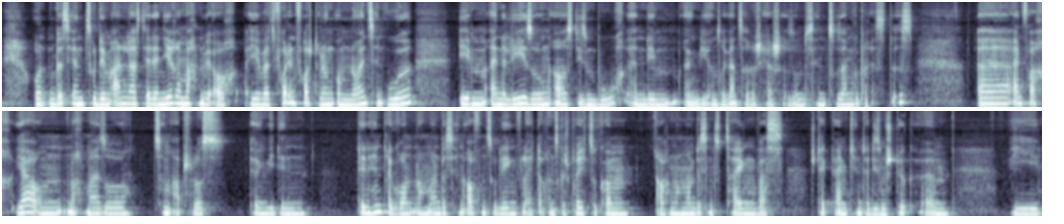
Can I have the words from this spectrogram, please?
Und ein bisschen zu dem Anlass der Derniere machen wir auch jeweils vor den Vorstellungen um 19 Uhr eben eine Lesung aus diesem Buch, in dem irgendwie unsere ganze Recherche so ein bisschen zusammengepresst ist. Äh, einfach, ja, um nochmal so zum Abschluss irgendwie den, den Hintergrund nochmal ein bisschen offen zu legen, vielleicht auch ins Gespräch zu kommen, auch nochmal ein bisschen zu zeigen, was steckt eigentlich hinter diesem Stück, ähm, wie,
